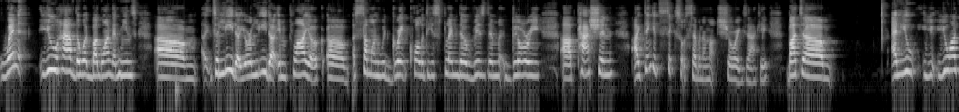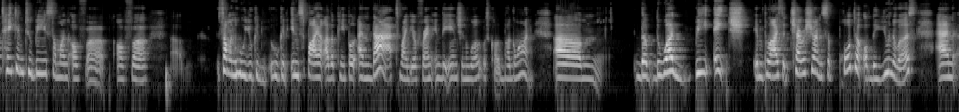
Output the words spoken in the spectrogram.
when you have the word Bhagwan that means um, it's a leader, your leader, implier, uh, someone with great qualities, splendor, wisdom, glory, uh, passion. I think it's six or seven, I'm not sure exactly. But um, and you, you you are taken to be someone of uh, of uh, uh, someone who you could who could inspire other people and that my dear friend in the ancient world was called bhagwan. Um, the the word bh implies the cherisher and supporter of the universe and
